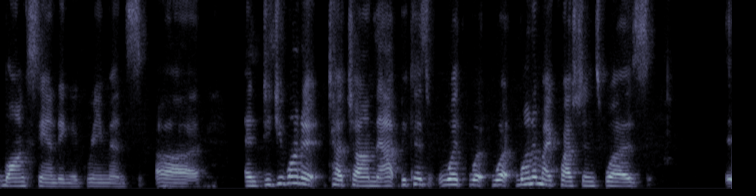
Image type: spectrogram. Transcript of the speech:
longstanding agreements. Uh, and did you want to touch on that? Because what, what, what one of my questions was, eh,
